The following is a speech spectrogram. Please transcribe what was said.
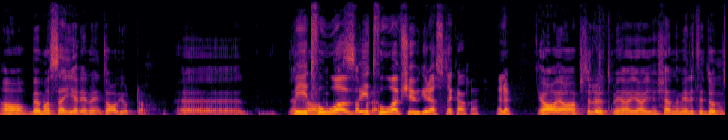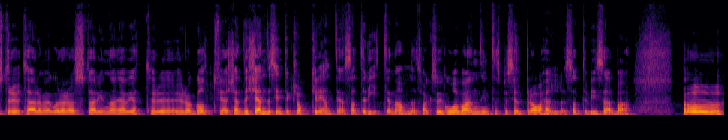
Ja, behöver man säga det när det inte är avgjort då? Eh, Vi är, två av, vi är två av 20 röster kanske, eller? Ja, ja absolut. Men jag, jag känner mig lite dumstrut här om jag går och röstar innan jag vet hur det, hur det har gått. För jag kände, det kändes inte klockrent när jag satte dit det namnet faktiskt. Och igår var han inte speciellt bra heller. Så att det blir så här bara... Brr.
